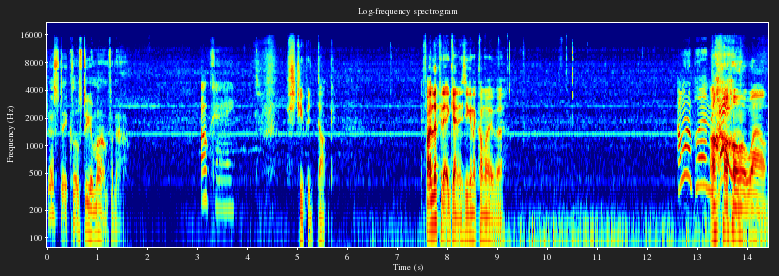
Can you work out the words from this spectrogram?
Just stay close to your mom for now. Okay. Stupid duck. If I look at it again, is he going to come over? I want to play in the hay. Oh, wow.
